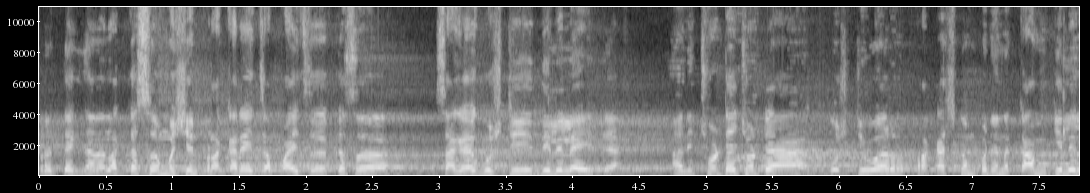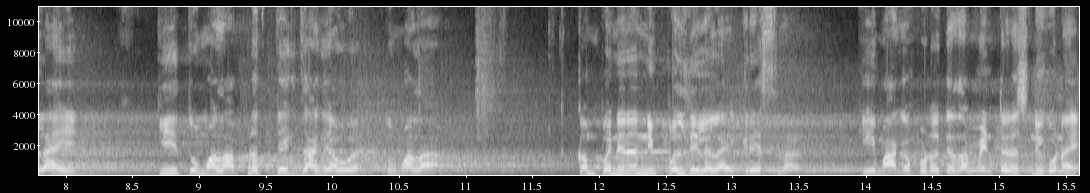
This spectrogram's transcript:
प्रत्येक जणाला कसं मशीन प्रकारे जपायचं कसं सगळ्या गोष्टी दिलेल्या आहेत त्या. आणि छोट्या छोट्या गोष्टीवर प्रकाश कंपनीनं काम केलेलं आहे की तुम्हाला प्रत्येक जाग्यावर तुम्हाला कंपनीनं निप्पल दिलेला आहे ग्रेसला की मागं पुढं त्याचा मेंटेनन्स निघून आहे.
